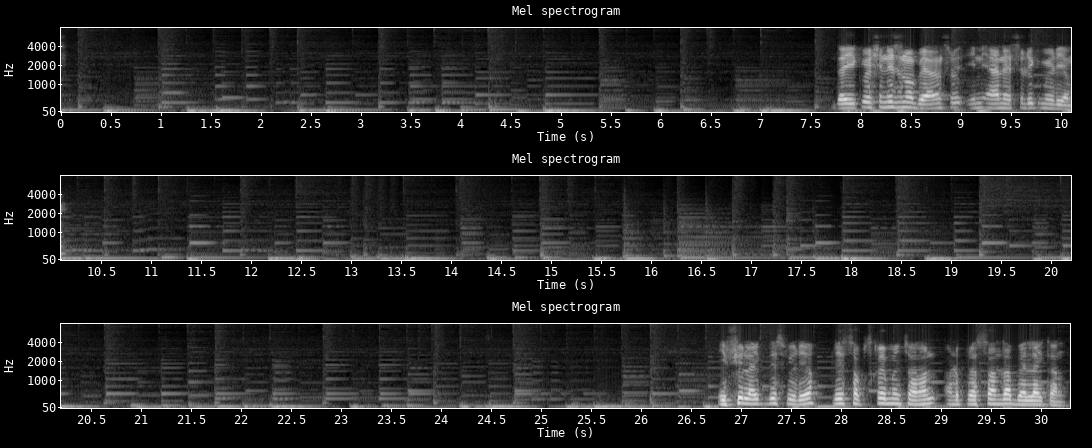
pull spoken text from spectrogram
The equation is now balanced in an acidic medium. If you like this video, please subscribe my channel and press on the bell icon.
